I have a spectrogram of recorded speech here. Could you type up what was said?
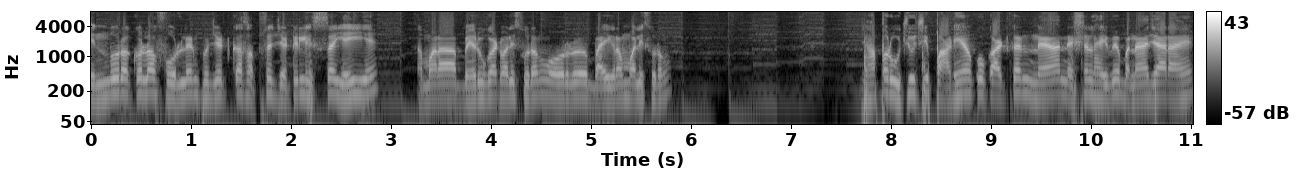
Indore Akola four lane project का सबसे जटिल हिस्सा यही है, हमारा बेहरूघाट वाली सुरंग और बाईग्राम वाली सुरंग। जहाँ पर ऊँची ऊँची पहाड़ियों को काटकर नया नेशनल हाईवे बनाया जा रहा है।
